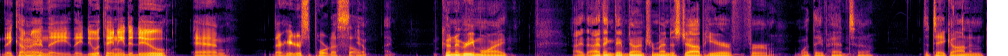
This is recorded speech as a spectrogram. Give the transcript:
they come Right. in, they they do what they need to do, and they're here to support us. So Yep. I couldn't agree more. I, I I think they've done a tremendous job here for what they've had to to take on and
